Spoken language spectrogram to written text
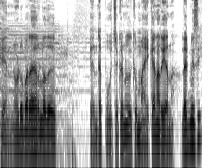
എന്നോട് പറയാറുള്ളത് എന്റെ പൂച്ചക്കണ്ണുകൾക്ക് മയക്കാൻ അറിയാന്ന. Let me see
